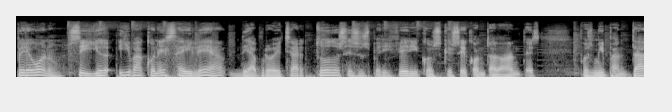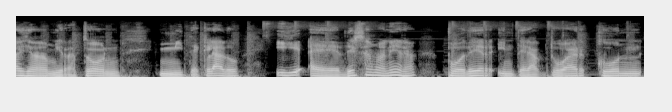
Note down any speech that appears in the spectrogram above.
Pero bueno, sí, yo iba con esa idea de aprovechar todos esos periféricos que os he contado antes, pues mi pantalla, mi ratón, mi teclado, y eh, de esa manera poder interactuar con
